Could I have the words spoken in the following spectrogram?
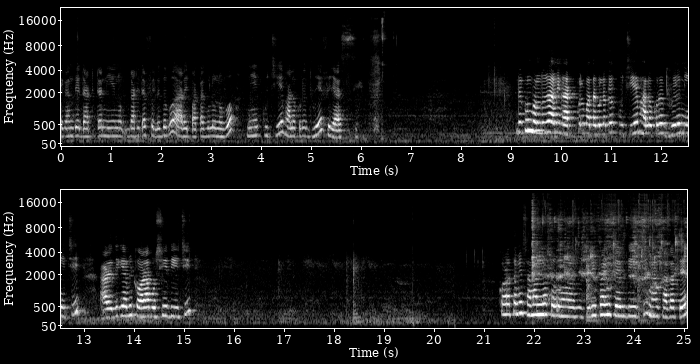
এখান দিয়ে ডাটিটা নিয়ে ডাটিটা ফেলে দেবো আর এই পাতাগুলো নেব। নিয়ে কুচিয়ে ভালো করে ধুয়ে ফিরে আসছি। দেখুন বন্ধুরা, আমি ঘাটকল পাতাগুলোকে কুচিয়ে ভালো করে ধুয়ে নিয়েছি। আর এদিকে আমি কড়া বসিয়ে দিয়েছি। কড়াতে আমি সামান্য রিফাইন তেল দিয়েছি মানে সাদা তেল।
